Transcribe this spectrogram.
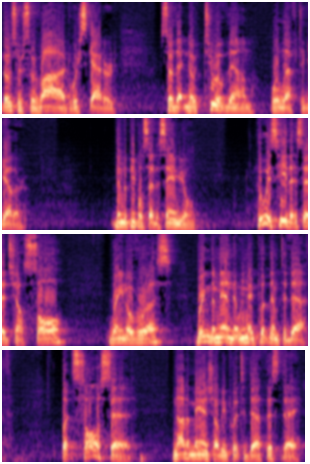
Those who survived were scattered, so that no two of them were left together. Then the people said to Samuel, Who is he that said, Shall Saul reign over us? Bring the men that we may put them to death. But Saul said, Not a man shall be put to death this day,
